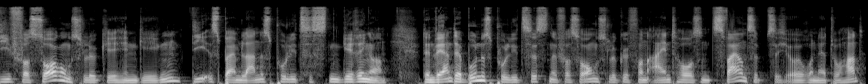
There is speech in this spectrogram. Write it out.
die Versorgungslücke hingegen, die ist beim Landespolizisten geringer. Denn während der Bundespolizist eine Versorgungslücke von 1072 Euro netto hat,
